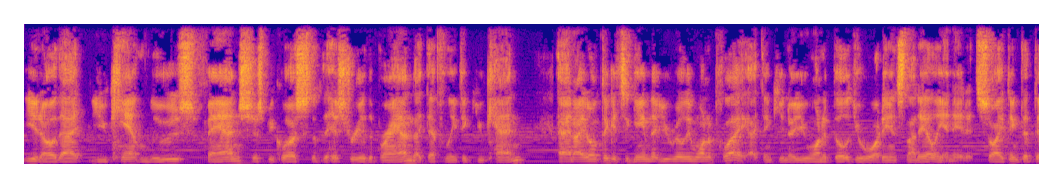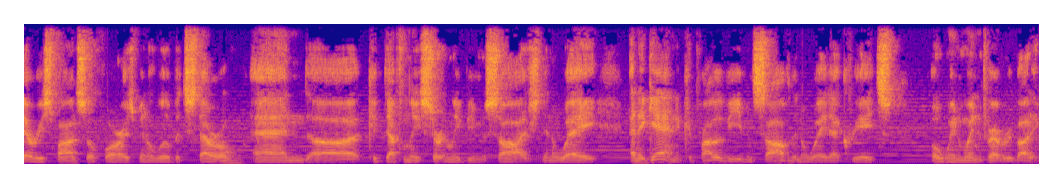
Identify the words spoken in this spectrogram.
you know, that you can't lose fans just because of the history of the brand. I definitely think you can. And I don't think it's a game that you really want to play. I think, you know, you want to build your audience, not alienate it. So I think that their response so far has been a little bit sterile and uh, could definitely, certainly be massaged in a way. And again, it could probably be even solved in a way that creates a win win for everybody.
